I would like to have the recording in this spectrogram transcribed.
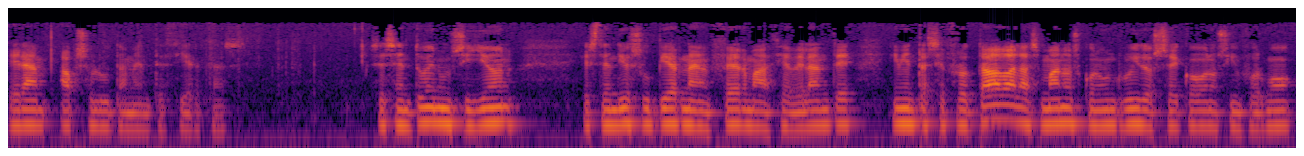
eran absolutamente ciertas. Se sentó en un sillón extendió su pierna enferma hacia adelante y mientras se frotaba las manos con un ruido seco nos informó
